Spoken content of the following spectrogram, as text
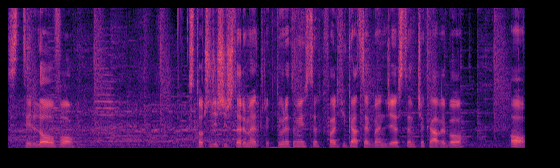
Stylowo. 134 metry. Które to miejsce w kwalifikacjach będzie? Jestem ciekawy, bo... O,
